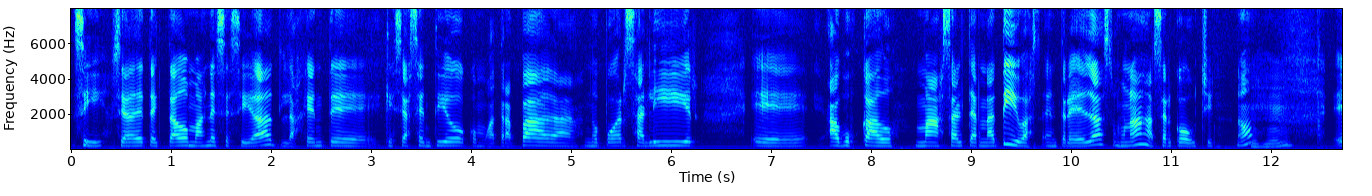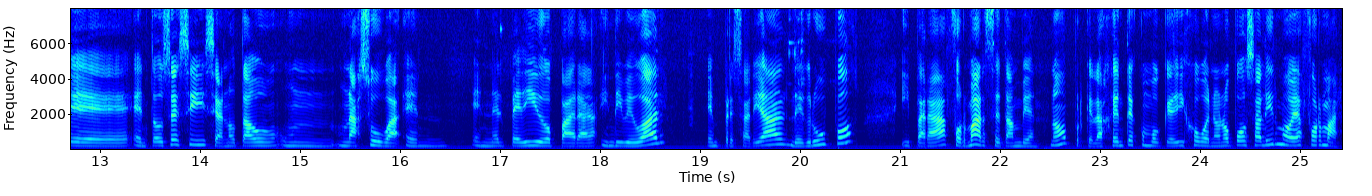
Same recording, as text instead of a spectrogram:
sí, se ha detectado más necesidad. La gente que se ha sentido como atrapada, no poder salir, eh, ha buscado más alternativas, entre ellas una, hacer coaching, ¿no? Eh, entonces sí, se ha notado un- una suba en, en el pedido para individual, empresarial, de grupos y para formarse también, ¿no? Porque la gente es como que dijo, bueno, no puedo salir, me voy a formar.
